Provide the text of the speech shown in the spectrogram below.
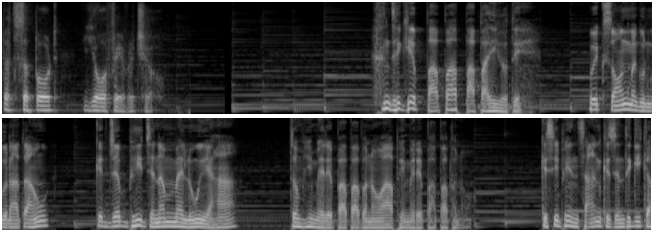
that support your favorite show. देखिए पापा पापा ही होते हैं वो एक सॉन्ग में गुनगुनाता हूँ कि जब भी जन्म मैं लूँ यहाँ तुम ही मेरे पापा बनो आप ही मेरे पापा बनो किसी भी इंसान की ज़िंदगी का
